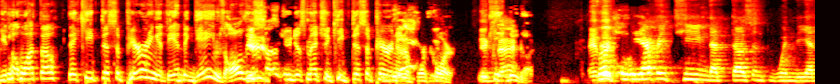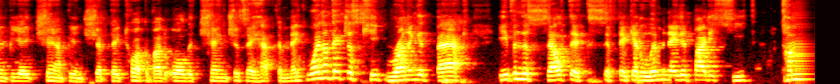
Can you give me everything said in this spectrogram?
You know what though? They keep disappearing at the end of games. All these yes. stars you just mentioned keep disappearing exactly. in the fourth quarter. You exactly. Virtually then, every team that doesn't win the NBA championship, they talk about all the changes they have to make. Why don't they just keep running it back? Even the Celtics, if they get eliminated by the Heat, come.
